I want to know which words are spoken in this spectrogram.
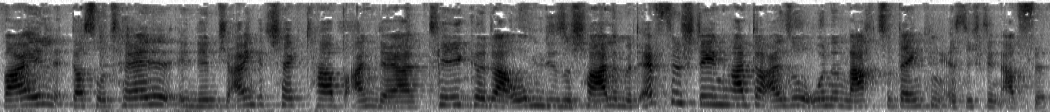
weil das Hotel, in dem ich eingecheckt habe, an der Theke da oben diese Schale mit Äpfel stehen hatte. Also ohne nachzudenken esse ich den Apfel.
